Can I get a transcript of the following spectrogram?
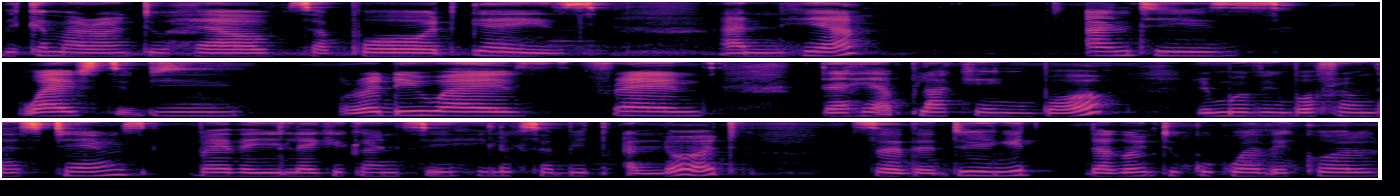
They come around to help, support, guys. And here, aunties, wives to be, already wives, friends. They're here plucking boar, removing boar from the stems. By the like you can see, it looks a bit a lot. So they're doing it. They're going to cook what they call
